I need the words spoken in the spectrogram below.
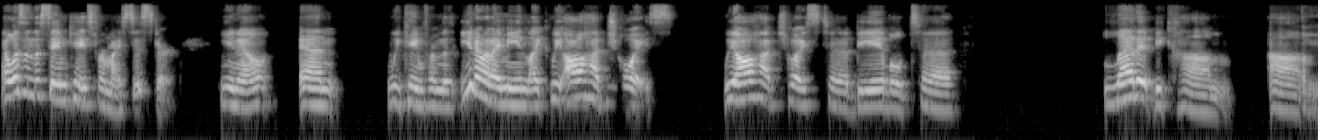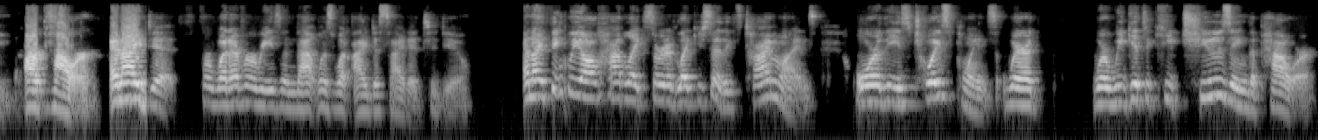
That wasn't the same case for my sister you know and we came from the you know what i mean? Like we all have choice. We all have choice to be able to let it become um our power. And i did. For whatever reason that was what i decided to do and i think we all have like sort of like you said these timelines or these choice points where where we get to keep choosing the power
